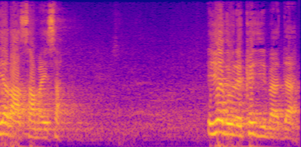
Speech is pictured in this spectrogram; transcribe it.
iyadaa samaysa. Iyaduna ka yimaadaan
